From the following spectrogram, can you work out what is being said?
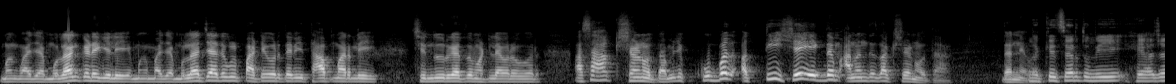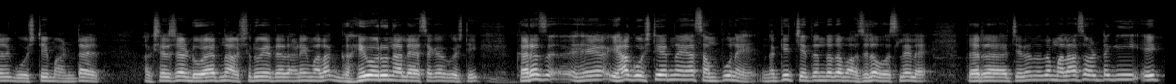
मग माझ्या मुलांकडे गेले मग माझ्या मुलाच्या दगड पाठीवर त्यांनी थाप मारली सिंधुदुर्गाचं म्हटल्याबरोबर. असा हा क्षण होता. म्हणजे खूपच अतिशय एकदम आनंदाचा क्षण होता. धन्यवाद. नक्कीच सर. तुम्ही ह्या ज्या गोष्टी मांडतायत अक्षरशः डोळ्यातनं अश्रू येतात आणि मला घहीवरून आल्या या सगळ्या गोष्टी. खरंच हे ह्या गोष्टी आहेत ना ह्या संपू नये नक्कीच चेतनदादा बाजूला बसलेला आहे. तर चेतनदादा मला असं वाटतं की एक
